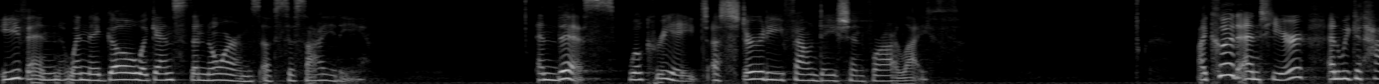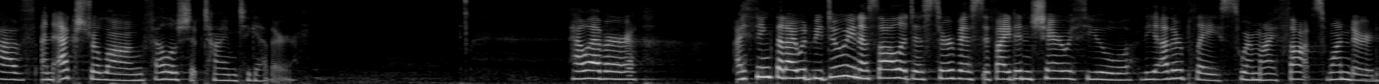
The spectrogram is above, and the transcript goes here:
even when they go against the norms of society. And this will create a sturdy foundation for our life. I could end here and we could have an extra long fellowship time together. However, I think that I would be doing us all a disservice if I didn't share with you the other place where my thoughts wandered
